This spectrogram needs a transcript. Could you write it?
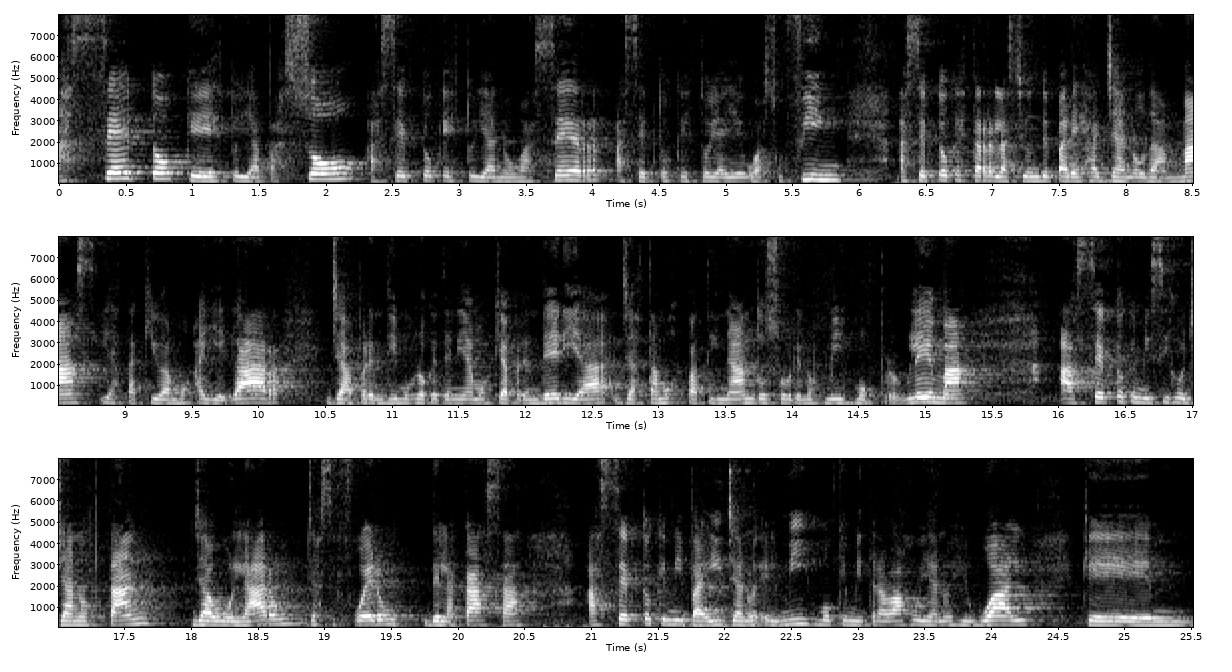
acepto que esto ya pasó, acepto que esto ya no va a ser, acepto que esto ya llegó a su fin, acepto que esta relación de pareja ya no da más y hasta aquí vamos a llegar, ya aprendimos lo que teníamos que aprender ya, ya estamos patinando sobre los mismos problemas, acepto que mis hijos ya no están, ya volaron, ya se fueron de la casa, acepto que mi país ya no es el mismo, que mi trabajo ya no es igual, que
